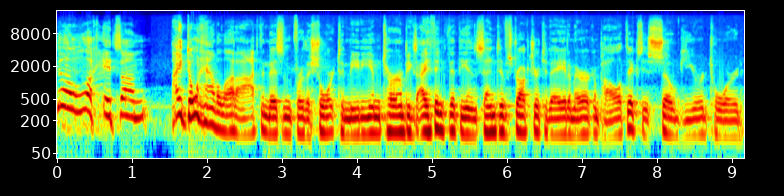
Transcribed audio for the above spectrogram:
No, look, it's um I don't have a lot of optimism for the short to medium term because I think that the incentive structure today in American politics is so geared toward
